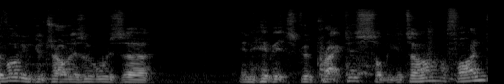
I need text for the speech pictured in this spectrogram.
the volume control is always uh, inhibits good practice on the guitar, I find.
